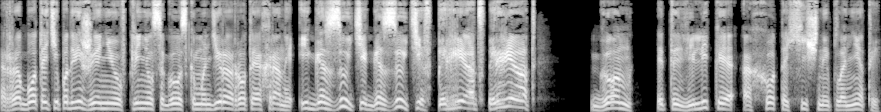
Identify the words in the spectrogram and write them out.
«Работайте по движению», — вклинился голос командира роты охраны. «И газуйте, газуйте, вперед, вперед!» Гон — это великая охота хищной планеты.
